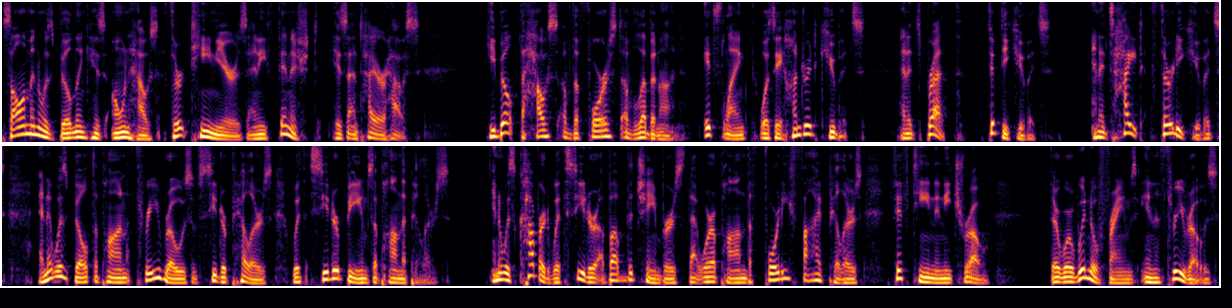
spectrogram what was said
Solomon was building his own house 13 years, and he finished his entire house. He built the house of the forest of Lebanon. Its length was a hundred cubits, and its breadth 50 cubits and its height 30 cubits, and it was built upon three rows of cedar pillars with cedar beams upon the pillars. And it was covered with cedar above the chambers that were upon the 45 pillars, 15 in each row. There were window frames in three rows,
